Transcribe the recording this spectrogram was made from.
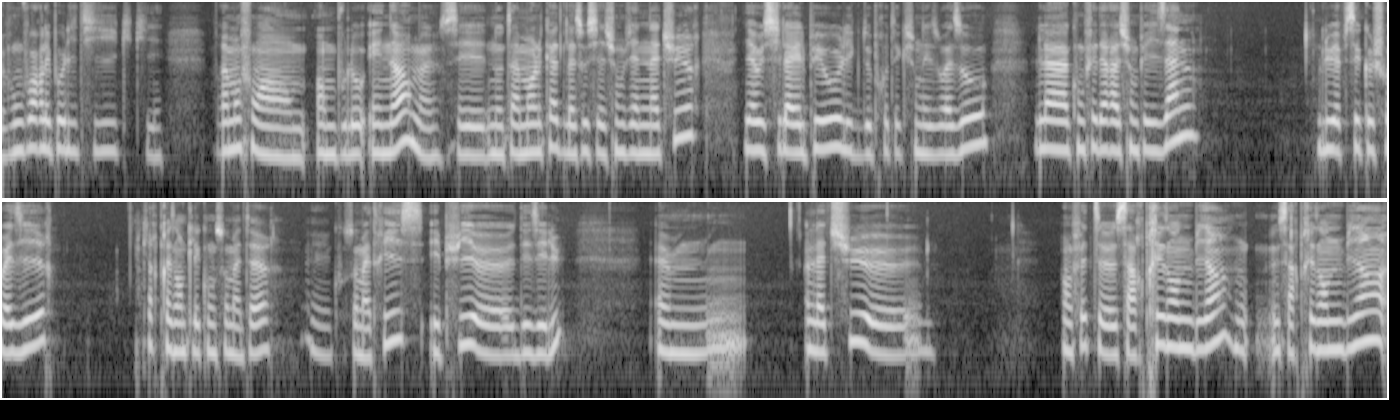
vont voir les politiques, qui vraiment font un, un boulot énorme. C'est notamment le cas de l'association Vienne Nature. Il y a aussi la LPO, Ligue de protection des oiseaux. la Confédération paysanne, l'UFC Que Choisir, qui représente les consommateurs et consommatrices, et puis des élus. Là-dessus, en fait, ça représente bien, ça représente bien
